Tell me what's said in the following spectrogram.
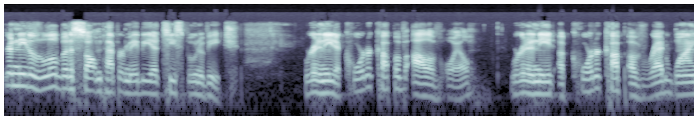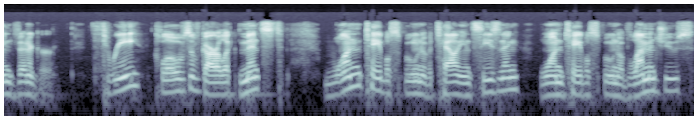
We're going to need a little bit of salt and pepper, maybe a teaspoon of each. We're going to need a quarter cup of olive oil, we're going to need a quarter cup of red wine vinegar, three cloves of garlic minced, one tablespoon of Italian seasoning, one tablespoon of lemon juice,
